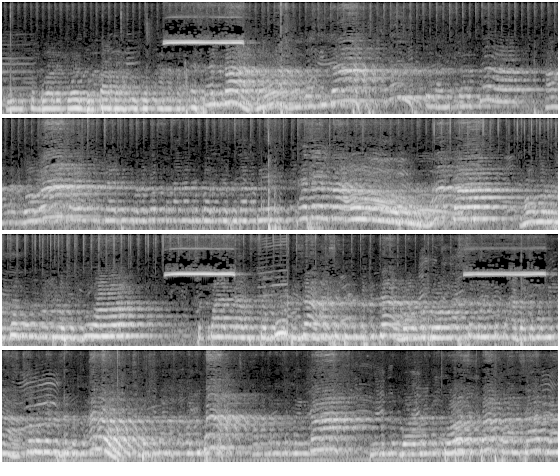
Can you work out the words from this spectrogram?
Ini kembali poin bertambah untuk anak-anak SMK. Tidak. Saja. Angkat bola yang terjadi seperti SMK. Oh, nomor punggung 22 sepanjang sembuh bisa masih bisa terkejar walaupun semua itu ada kemungkinan kemudian bisa terkejar ayo bagaimana lakukan kita bola sebab pelan saja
